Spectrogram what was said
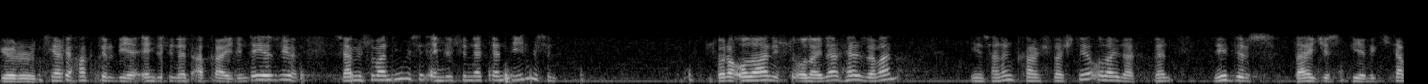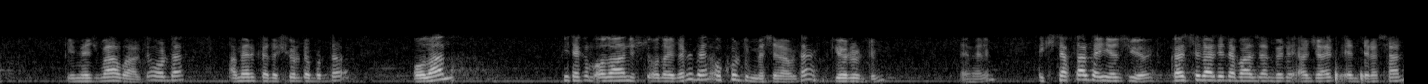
görürken haktır diye ehli sünnet akaidinde yazıyor. Sen Müslüman değil misin? Ehli sünnetten değil misin? Sonra olağanüstü olaylar her zaman insanın karşılaştığı olaylar. Ben Reader's Digest diye bir kitap, bir mecmua vardı. Orada Amerika'da şurada burada olan bir takım olağanüstü olayları ben okurdum mesela orada, görürdüm. Efendim. E, kitaplar da yazıyor. Gazetelerde de bazen böyle acayip enteresan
